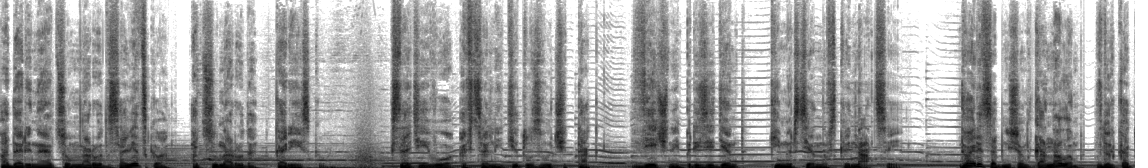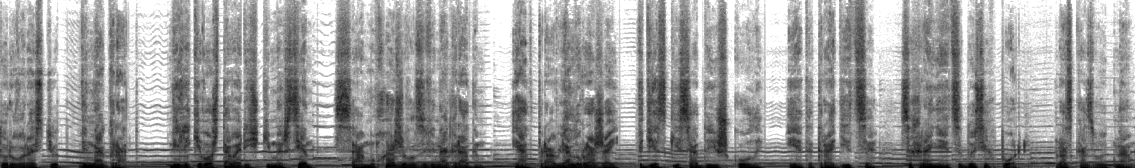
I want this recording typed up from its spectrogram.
подаренный отцом народа советского, отцу народа корейского. Кстати, его официальный титул звучит так «Вечный президент Кимирсеновской нации». Дворец обнесен каналом, вдоль которого растет виноград. Великий вождь товарищ Ким Ир Сен сам ухаживал за виноградом и отправлял урожай в детские сады и школы. И эта традиция сохраняется до сих пор, рассказывают нам.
